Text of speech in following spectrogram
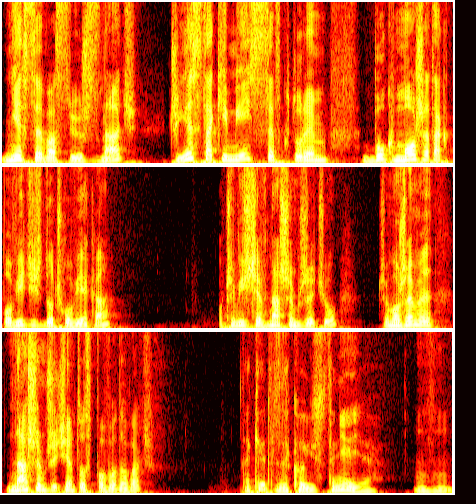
nie chcę was już znać? Czy jest takie miejsce, w którym Bóg może tak powiedzieć do człowieka? oczywiście w naszym życiu. Czy możemy naszym życiem to spowodować? Takie ryzyko istnieje. Mhm.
